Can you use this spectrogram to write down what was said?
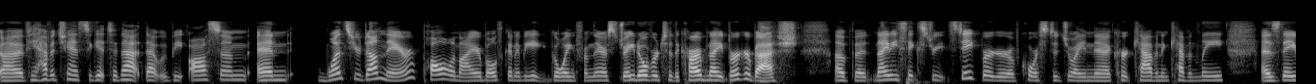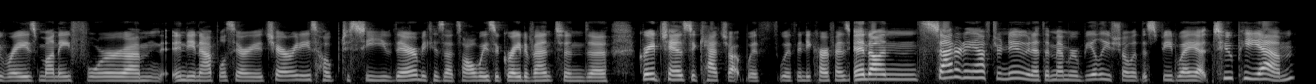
uh, if you have a chance to get to that, that would be awesome. And once you're done there, Paul and I are both going to be going from there straight over to the Carb Night Burger Bash up at 96th Street Steak Burger, of course, to join uh, Curt Cavin and Kevin Lee as they raise money for um, Indianapolis area charities. Hope to see you there because that's always a great event and a great chance to catch up with with IndyCar fans. And on Saturday afternoon at the Memorabilia Show at the Speedway at 2 p.m.,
